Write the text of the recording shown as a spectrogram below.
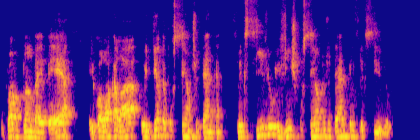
o próprio plano da EPE, ele coloca lá 80% de térmica flexível e 20% de térmica inflexível.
